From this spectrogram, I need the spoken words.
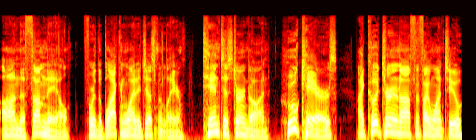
on the thumbnail for the black and white adjustment layer, tint is turned on. Who cares? I could turn it off if I want to,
